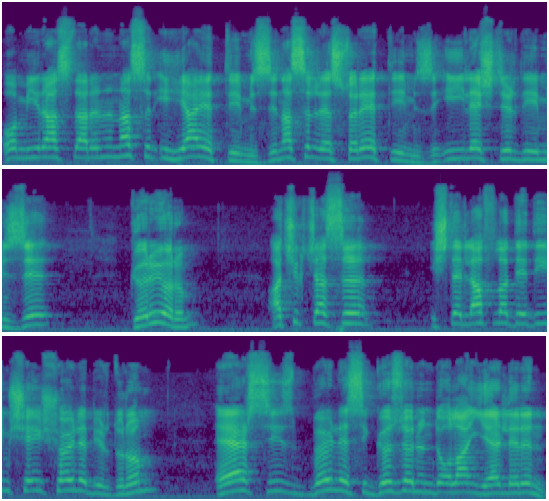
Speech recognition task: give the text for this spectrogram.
o miraslarını nasıl ihya ettiğimizi, nasıl restore ettiğimizi, iyileştirdiğimizi görüyorum. Açıkçası işte lafla dediğim şey şöyle bir durum. Eğer siz böylesi göz önünde olan yerlerin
